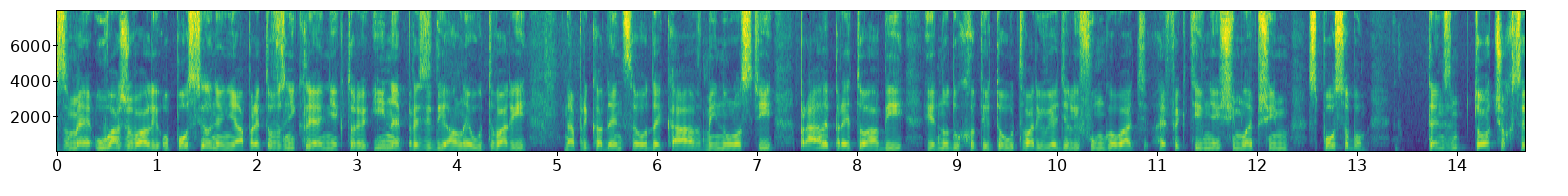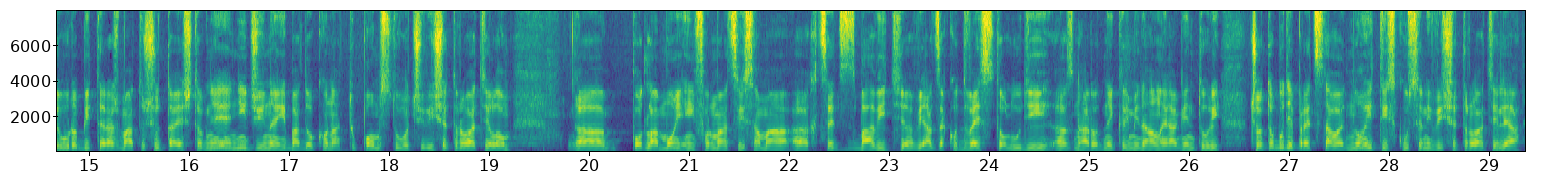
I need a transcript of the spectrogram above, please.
sme uvažovali o posilnení a preto vznikli aj niektoré iné prezidiálne útvary, napríklad NCODK v minulosti, práve preto, aby jednoducho tieto útvary vedeli fungovať efektívnejším, lepším spôsobom. Ten, to, čo chce urobiť teraz Matúšu Taještok, nie je nič iné, iba dokonať tú pomstu voči vyšetrovateľom Podľa mojich informácií sa má chceť zbaviť viac ako 200 ľudí z Národnej kriminálnej agentúry. Čo to bude predstavovať? Mnohí tí skúsení vyšetrovateľia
